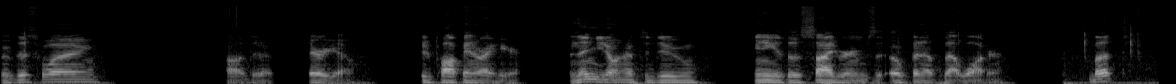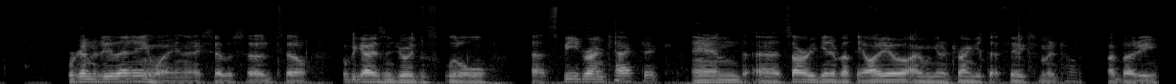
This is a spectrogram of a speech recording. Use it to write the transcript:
Move this way. Oh, did I? There we go. Should pop in right here. And then you don't have to do any of those side rooms that open up that water. But we're going to do that anyway in the next episode. So hope you guys enjoyed this little uh, speed run tactic. And uh, sorry again about the audio. I'm going to try and get that fixed. I'm going to talk to my buddy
